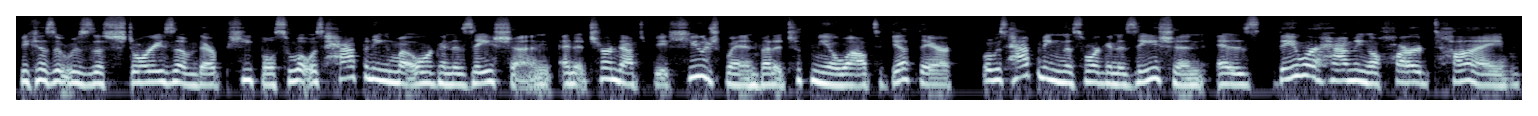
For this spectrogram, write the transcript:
because it was the stories of their people. So, what was happening in my organization, and it turned out to be a huge win, but it took me a while to get there. What was happening in this organization is they were having a hard time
